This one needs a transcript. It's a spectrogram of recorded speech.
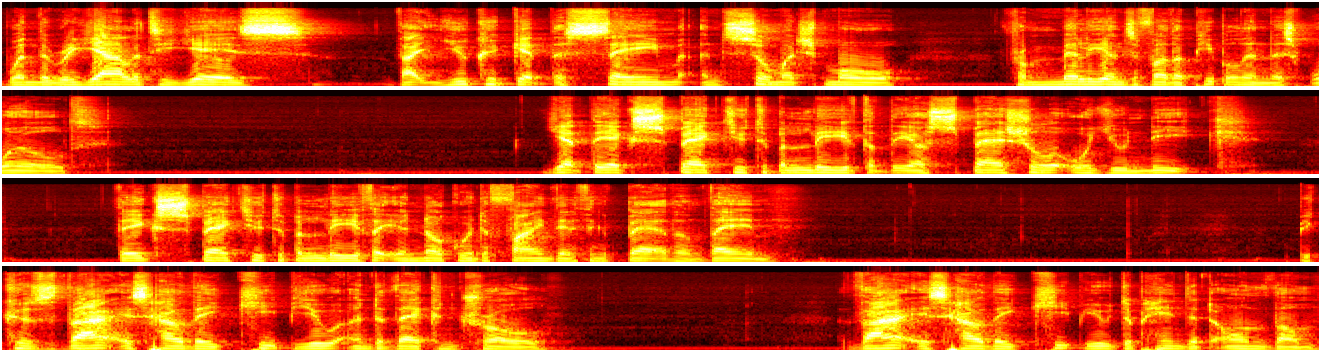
When the reality is that you could get the same and so much more from millions of other people in this world. Yet they expect you to believe that they are special or unique. They expect you to believe that you're not going to find anything better than them because that is how they keep you under their control. That is how they keep you dependent on them.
